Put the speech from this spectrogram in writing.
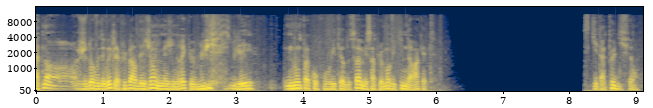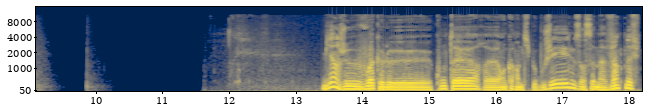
Maintenant, je dois vous avouer que la plupart des gens imagineraient que lui, il est non pas copropriétaire de ça, mais simplement victime d'un racket. Ce qui est un peu différent. Bien, je vois que le compteur a encore un petit peu bougé. Nous en sommes à 29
